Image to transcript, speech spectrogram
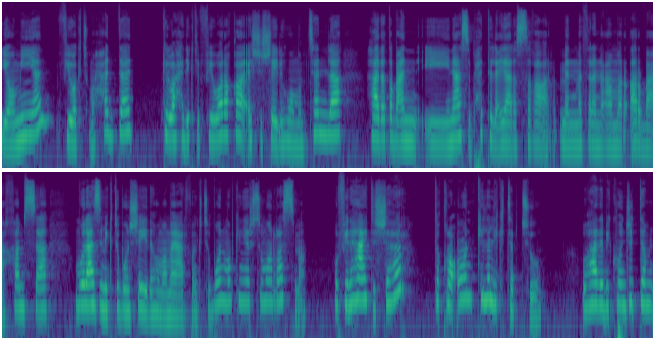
يوميا في وقت محدد. كل واحد يكتب في ورقة إيش الشيء اللي هو ممتن له. هذا طبعا يناسب حتى العيال الصغار من مثلا عمر أربعة خمسة. مو لازم يكتبون شيء إذا هم ما يعرفون يكتبون ممكن يرسمون رسمة. وفي نهاية الشهر تقرؤون كل اللي كتبتوه. وهذا بيكون جدا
